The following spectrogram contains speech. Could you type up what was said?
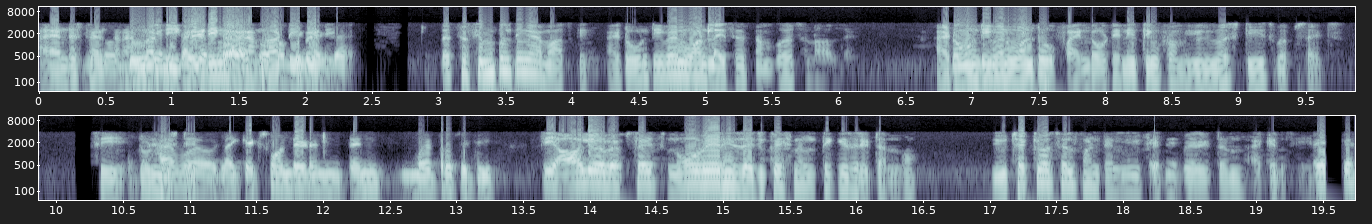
I understand. you know. I'm not any kind of degrading. or I'm not something like that. That's a simple thing I'm asking. I don't even want license numbers and all that. I don't even want to find out anything from universities' websites. See, don't have mistake. uh, like expanded in 10 metro cities. See, all your websites, nowhere his educational thing is written, no? You check yourself and tell me if anywhere written, I can see it. Okay.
